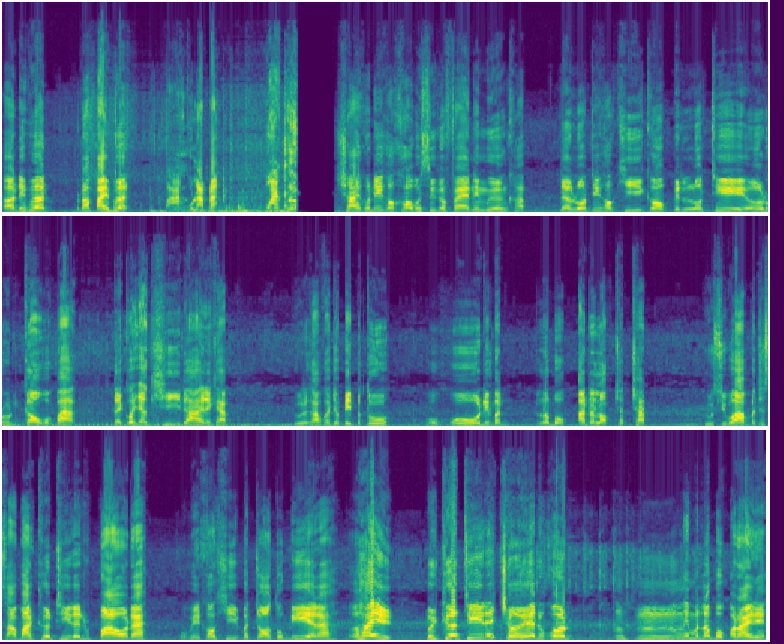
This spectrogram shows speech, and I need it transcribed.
อ่านี่เพื่อนรับไปเพื่อนมากูรับนะวันชายคนนี้เขาเข้ามาซื้อกาแฟในเมืองครับ แล้วรถที่เขาขี่ก็เป็นรถที่รุ่นเก่ามากๆ แต่ก็ยังขี่ได้เลยครับ ดูนะครับเขาจะปิดประตู โอ้โห นี่มันระบบอนาล็อกชัดๆ ดูสิว่ามันจะสามารถเคลื่อนที่ได้หรือเปล่านะ ผมเห็นเขาขี่มาจอดตรงนี้นะ เฮ้ย มันเคลื่อนที่ได้เฉยอะทุกคนอือหือนี่มันระบบอะไรเนี่ย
